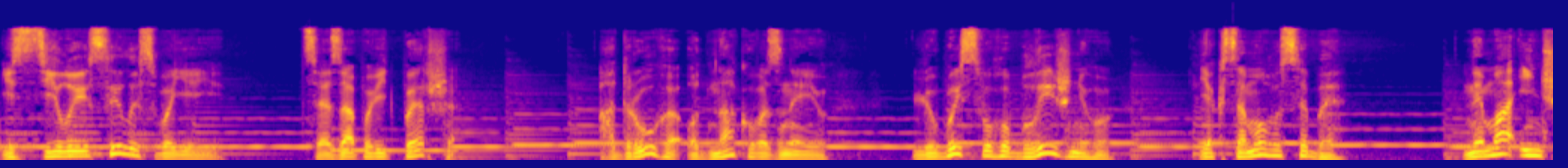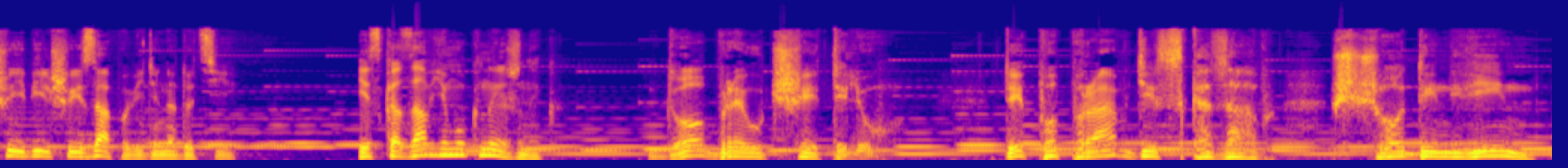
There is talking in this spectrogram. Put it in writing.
і з цілої сили своєї. Це заповідь перша. А друга, однакова з нею, люби свого ближнього, як самого себе. Нема іншої більшої заповіді на доці. І сказав йому книжник. Добре, учителю. Ти по правді сказав, що один він,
